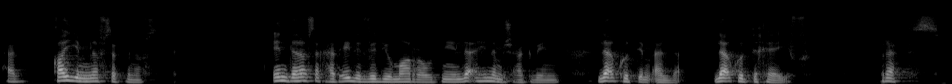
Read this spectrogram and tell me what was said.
حلو. قيم نفسك بنفسك. انت نفسك هتعيد الفيديو مرة واثنين. لا هنا مش عاجباني. لا كنت مقلق لا كنت خايف. practice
